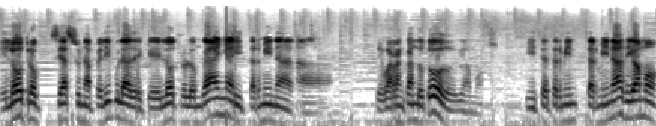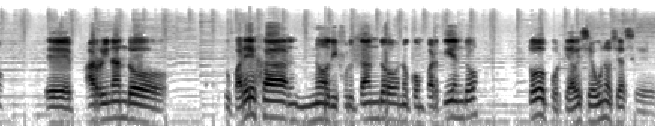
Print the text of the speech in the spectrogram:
el otro se hace una película de que el otro lo engaña y termina desbarrancando todo, digamos. Y te termi terminás, digamos, eh, arruinando tu pareja, no disfrutando, no compartiendo, todo porque a veces uno se hace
